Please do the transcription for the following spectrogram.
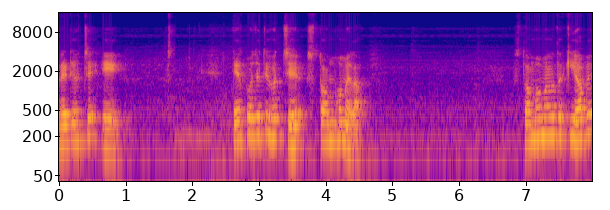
তো এটি হচ্ছে এ এরপর যেটি হচ্ছে স্তম্ভ মেলা স্তম্ভ মেলাতে কী হবে?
